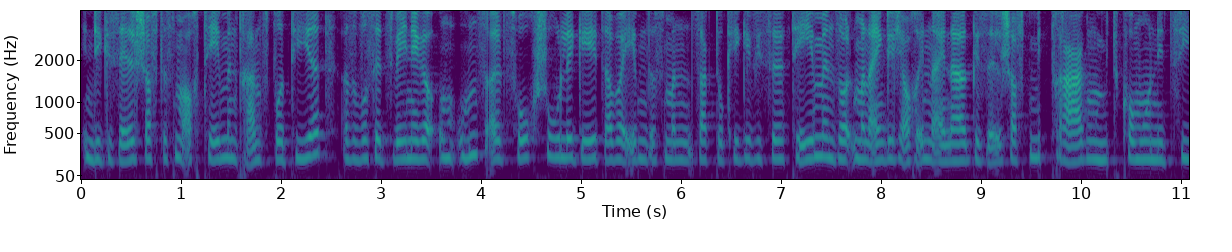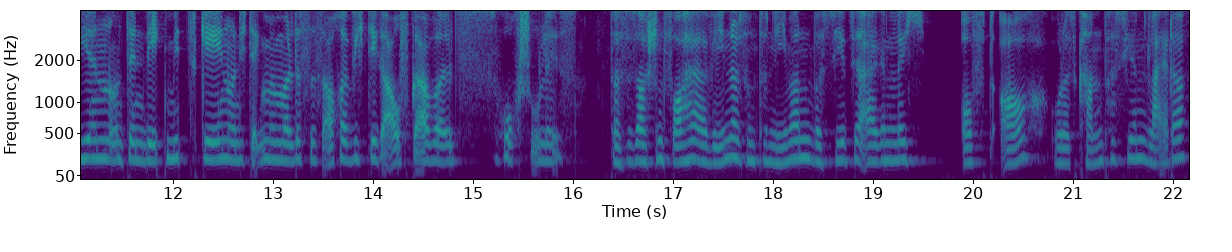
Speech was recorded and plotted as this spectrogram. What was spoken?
in die Gesellschaft, dass man auch Themen transportiert. Also wo es jetzt weniger um uns als Hochschule geht, aber eben, dass man sagt, okay, gewisse Themen sollte man eigentlich auch in einer Gesellschaft mittragen, mitkommunizieren und den Weg mitgehen. Und ich denke mir mal, dass das auch eine wichtige Aufgabe als Hochschule ist. Das ist auch schon vorher erwähnt, als Unternehmen passiert ja eigentlich oft auch, oder es kann passieren, leider,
